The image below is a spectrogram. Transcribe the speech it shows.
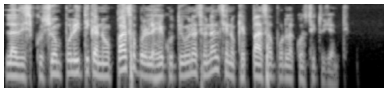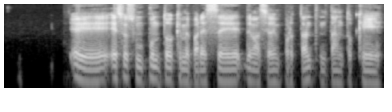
la discusión política no pasa por el Ejecutivo Nacional, sino que pasa por la constituyente. Eh, eso es un punto que me parece demasiado importante, en tanto que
